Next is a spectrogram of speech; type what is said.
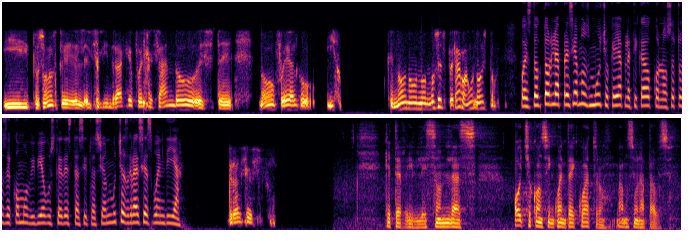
y pues son los que el, el cilindraje fue cesando este no fue algo hijo que no, no, no, no se esperaba uno esto. Pues doctor, le apreciamos mucho que haya platicado con nosotros de cómo vivió usted esta situación. Muchas gracias, buen día. Gracias. Qué terrible, son las 8.54. Vamos a una pausa.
